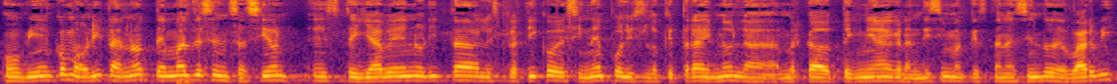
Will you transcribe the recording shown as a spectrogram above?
O bien como ahorita, ¿no? Temas de sensación. Este, ya ven ahorita les platico de Cinépolis lo que trae, ¿no? La mercadotecnia grandísima que están haciendo de Barbie.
